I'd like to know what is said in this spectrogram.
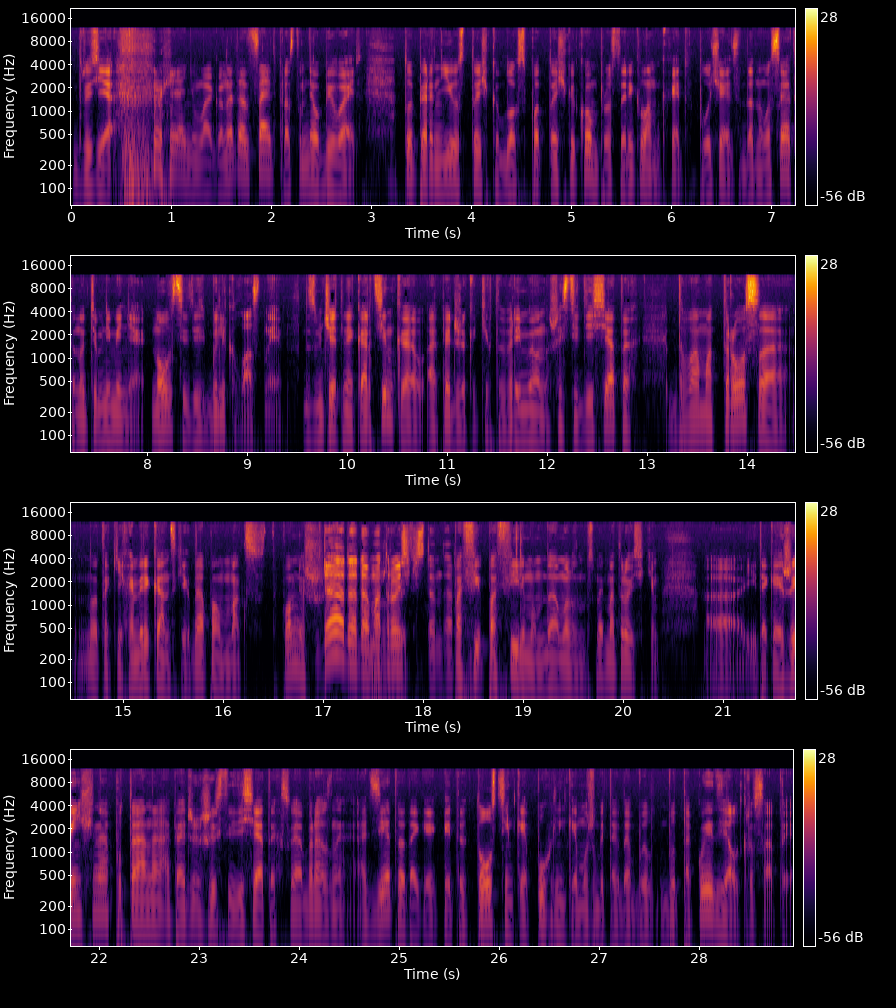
Друзья, я не могу, но этот сайт просто меня убивает. toppernews.blogspot.com Просто реклама какая-то получается данного сайта, но тем не менее, новости здесь были классные. Замечательная картинка, опять же, каких-то времен 60-х. Два матроса, ну, таких американских, да, по-моему, Макс? Ты помнишь? Да-да-да, матросики быть. стандарт. По, фи- по фильмам, да, можно посмотреть, матросики. А, И такая женщина, путана, опять же, 60-х своеобразно одета, такая какая-то толстенькая, пухленькая, может быть, тогда был, был такой идеал красоты.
